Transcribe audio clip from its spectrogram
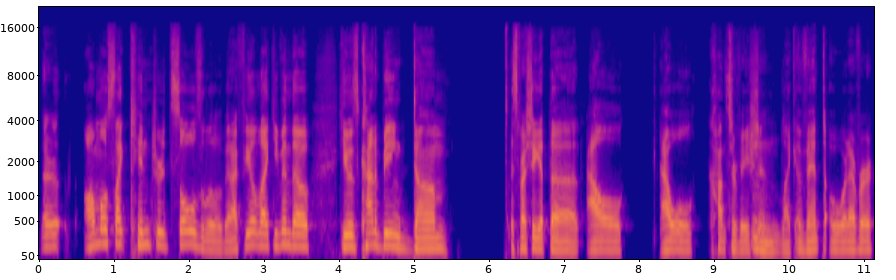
they're almost like kindred souls a little bit. I feel like even though he was kind of being dumb, especially at the owl owl conservation like event or whatever,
